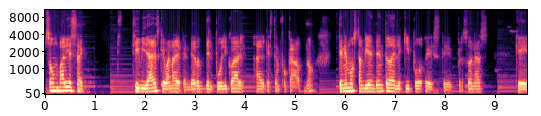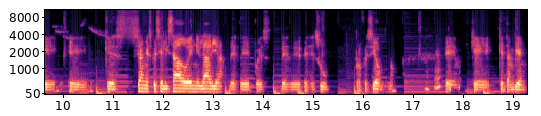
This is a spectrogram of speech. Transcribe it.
son varias actividades que van a depender del público al, al que esté enfocado, ¿no? Tenemos también dentro del equipo este, personas que, eh, que, se han especializado en el área desde, pues, desde, desde su profesión, ¿no? Eh, que, que, también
